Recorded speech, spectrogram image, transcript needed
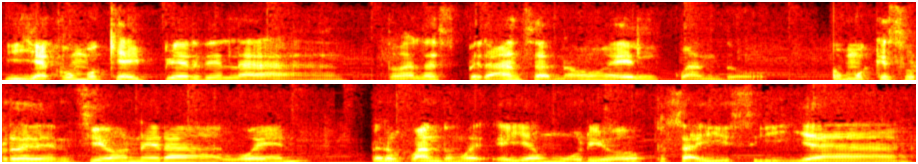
Y ya como que ahí pierde la toda la esperanza, ¿no? Él cuando... Como que su redención era Gwen, pero cuando ella murió, pues ahí sí ya...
